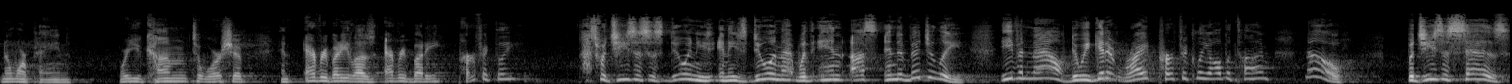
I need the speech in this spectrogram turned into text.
no more pain, where you come to worship and everybody loves everybody perfectly. That's what Jesus is doing, and He's doing that within us individually. Even now, do we get it right perfectly all the time? No. But Jesus says,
